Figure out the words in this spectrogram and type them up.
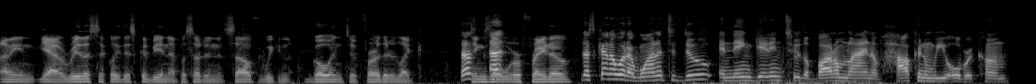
I mean, yeah, realistically, this could be an episode in itself. We can go into further like That's- things that I- we're afraid of. that's kind of what I wanted to do, and then get into the bottom line of how can we overcome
